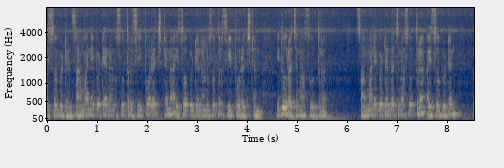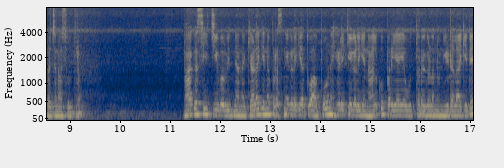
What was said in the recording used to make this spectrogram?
ಐಸೋಬ್ಯೂಟೇನ್. ಸಾಮಾನ್ಯ ಬ್ಯೂಟೇನ್ ಅಣುಸೂತ್ರ C four H ten, isobutane ಅಣುಸೂತ್ರ ಸಿ ಫೋರ್ ಎಚ್ ಟೆನ್. ಇದು ರಚನಾ ಸೂತ್ರ. ಸಾಮಾನ್ಯ ಬ್ಯೂಟೇನ್ ರಚನಾ ಸೂತ್ರ, ಐಸೋಬ್ಯೂಟೇನ್ ರಚನಾ ಸೂತ್ರ. ಭಾಗ ಸಿ ಜೀವವಿಜ್ಞಾನ ಕೆಳಗಿನ ಪ್ರಶ್ನೆಗಳಿಗೆ ಅಥವಾ ಅಪೂರ್ಣ ಹೇಳಿಕೆಗಳಿಗೆ ನಾಲ್ಕು ಪರ್ಯಾಯ ಉತ್ತರಗಳನ್ನು ನೀಡಲಾಗಿದೆ.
